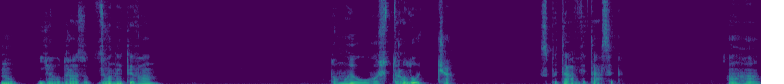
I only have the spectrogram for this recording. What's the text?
Ну, я одразу дзвонити вам. То ми у гостролуччя? спитав Вітасик. Ага,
